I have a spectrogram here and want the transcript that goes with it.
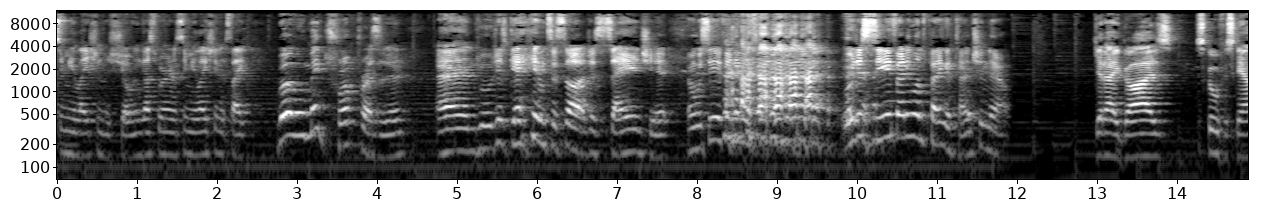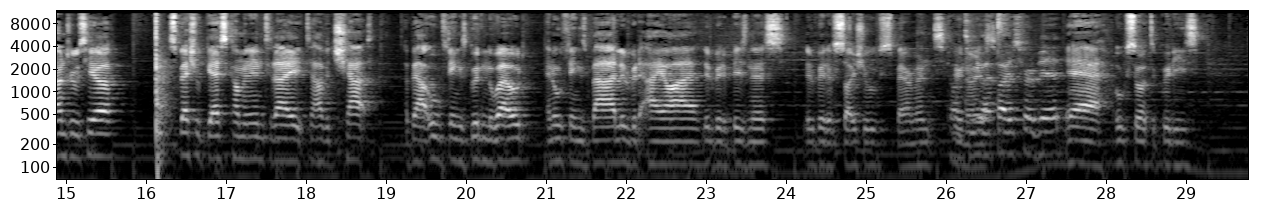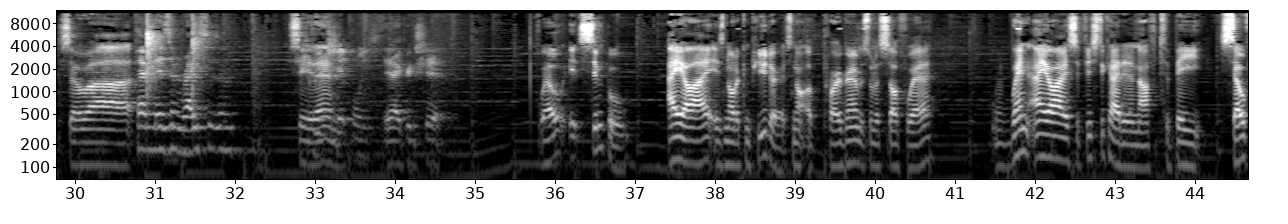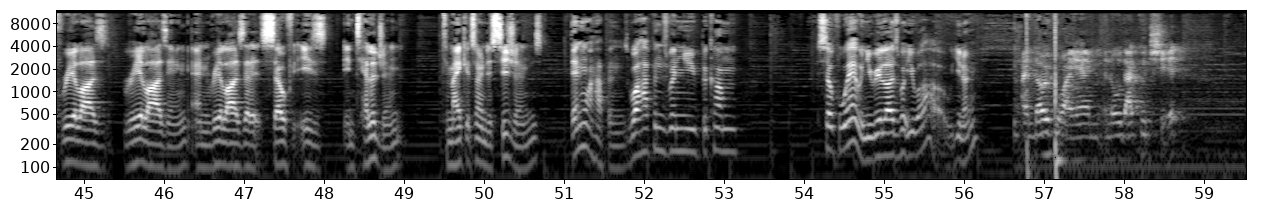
simulation is showing us we're in a simulation. It's like, well, we'll make Trump president. And we'll just get him to start just saying shit, and we'll see if anyone's. we'll just see if anyone's paying attention now. G'day guys, School for Scoundrels here. Special guest coming in today to have a chat about all things good in the world and all things bad, a little bit of AI, a little bit of business, a little bit of social experiments. Gone Who to knows? UFOs for a bit. Yeah, all sorts of goodies. So, uh, Feminism, racism. see you Good then. shit, boys. Yeah, good shit. Well, it's simple. AI is not a computer, it's not a program, it's not a software. When AI is sophisticated enough to be self realizing and realize that itself is intelligent to make its own decisions, then what happens? What happens when you become self aware, when you realize what you are, you know? I know who I am and all that good shit.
